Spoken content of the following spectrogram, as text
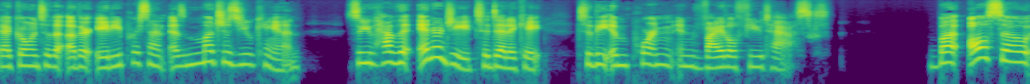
that go into the other 80% as much as you can so you have the energy to dedicate to the important and vital few tasks. But also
